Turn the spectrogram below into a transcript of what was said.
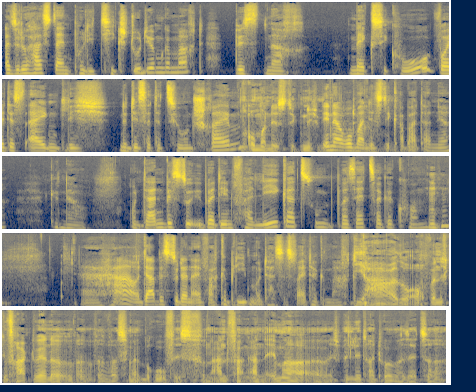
also du hast dein Politikstudium gemacht, bist nach Mexiko, wolltest eigentlich eine Dissertation schreiben. Romanistik, nicht In der Romanistik aber dann, ja. Genau. Und dann bist du über den Verleger zum Übersetzer gekommen. Mhm. Aha, und da bist du dann einfach geblieben und hast es weitergemacht. Ja, also auch wenn ich gefragt werde, was mein Beruf ist, von Anfang an immer, äh, ich bin Literaturübersetzer,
